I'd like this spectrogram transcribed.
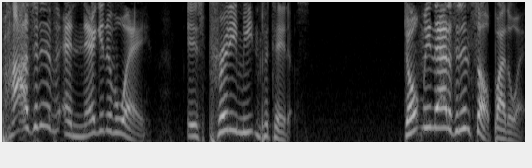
positive and negative way, is pretty meat and potatoes. Don't mean that as an insult, by the way.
